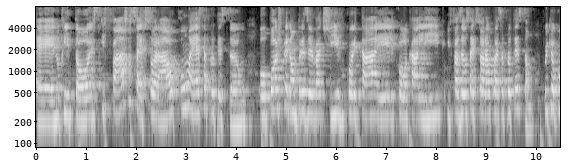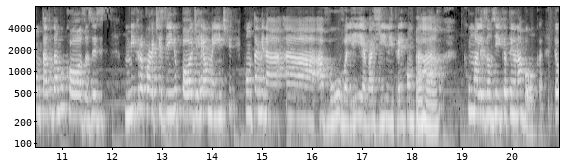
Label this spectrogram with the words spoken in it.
É, no clitóris e faça o sexo oral com essa proteção. Ou pode pegar um preservativo, cortar ele, colocar ali e fazer o sexo oral com essa proteção. Porque o contato da mucosa, às vezes um microcortezinho pode realmente contaminar a, a vulva ali, a vagina, entrar em contato. Uhum com uma lesãozinha que eu tenho na boca. Então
